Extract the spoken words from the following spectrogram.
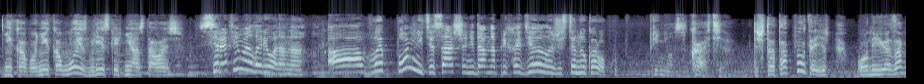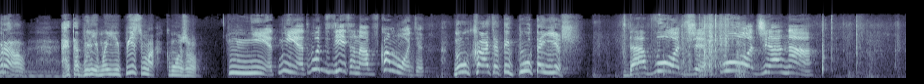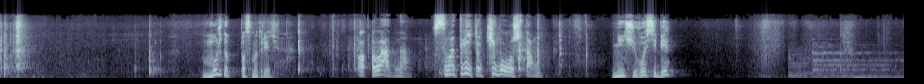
Никого, никого из близких не осталось. Серафима Ларионовна, а вы помните, Саша недавно приходил, жестяную коробку принес? Катя, ты что-то путаешь. Он ее забрал. Это были мои письма к мужу. Нет, нет, вот здесь она, в комоде. Ну, Катя, ты путаешь. Да вот же, вот же она. Можно посмотреть? О, ладно, смотрите, чего уж там. Ничего себе!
